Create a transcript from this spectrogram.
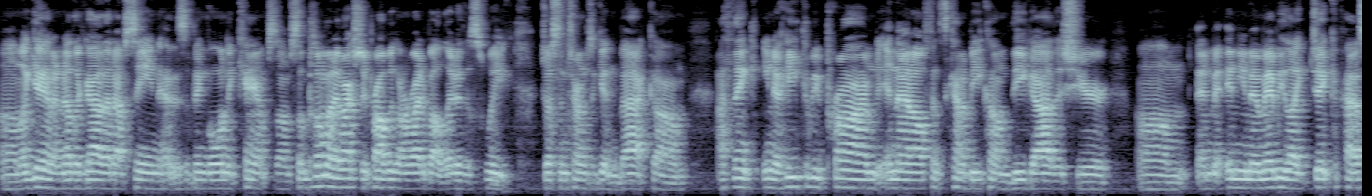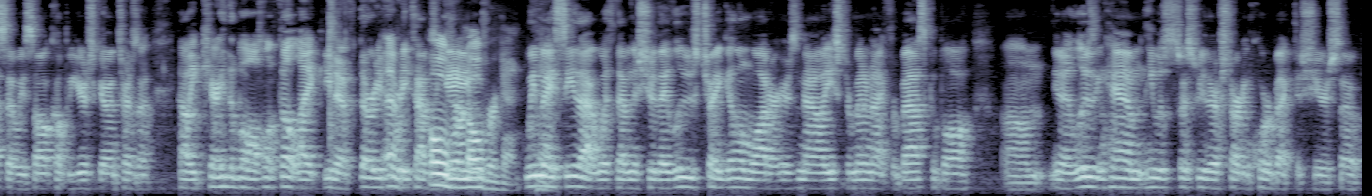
um, again, another guy that I've seen has been going to camps. Um, some, someone I'm actually probably going to write about later this week, just in terms of getting back. Um, I think you know he could be primed in that offense to kind of become the guy this year. Um, and, and you know maybe like Jake Capasso we saw a couple years ago in terms of how he carried the ball it felt like you know 30 40 times over and over again we yeah. may see that with them this year they lose Trey Gillenwater who's now Eastern Mennonite for basketball Um, you know, losing him, he was supposed to be their starting quarterback this year. So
